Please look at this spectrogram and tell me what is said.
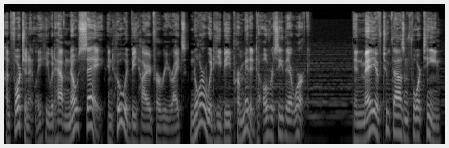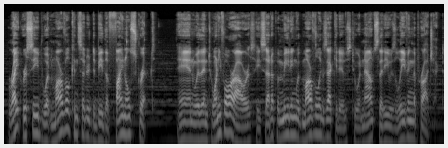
Unfortunately, he would have no say in who would be hired for rewrites, nor would he be permitted to oversee their work. In May of 2014, Wright received what Marvel considered to be the final script, and within 24 hours, he set up a meeting with Marvel executives to announce that he was leaving the project.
